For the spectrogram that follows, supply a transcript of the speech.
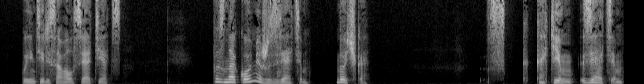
— поинтересовался отец. «Познакомишь с зятем, дочка?» «С каким зятем?»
